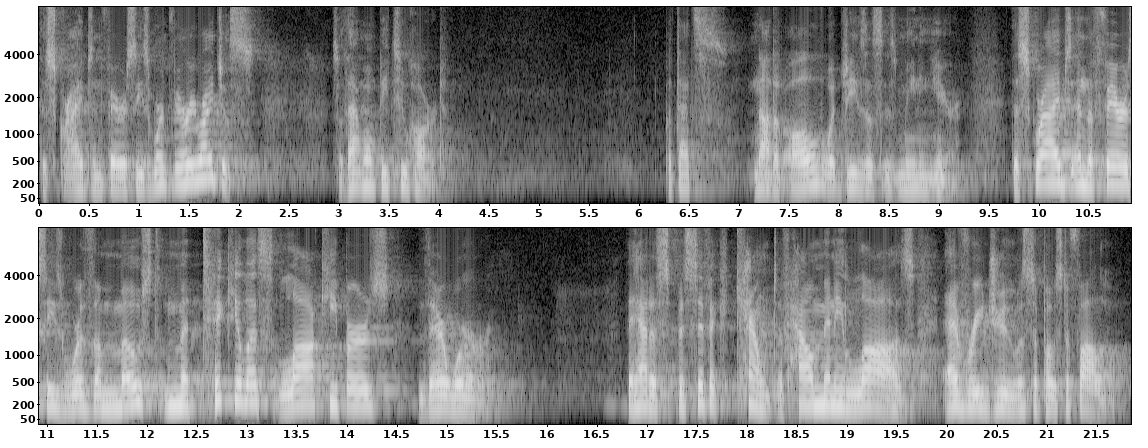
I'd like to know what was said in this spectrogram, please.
The scribes and Pharisees weren't very righteous, so that won't be too hard. But that's not at all what Jesus is meaning here. The scribes and the Pharisees were the most meticulous law keepers there were. They had a specific count of how many laws every Jew was supposed to follow,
